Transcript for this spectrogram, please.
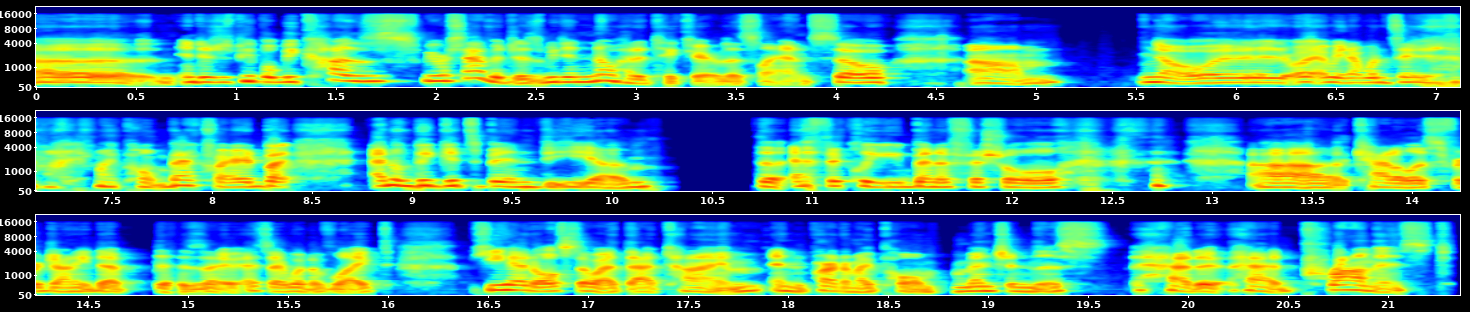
uh, indigenous people because we were savages. We didn't know how to take care of this land. So, um, no, it, I mean, I wouldn't say my, my, poem backfired, but I don't think it's been the um, the ethically beneficial uh, catalyst for Johnny Depp as I, as I would have liked. He had also at that time, and part of my poem mentioned this, had had promised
